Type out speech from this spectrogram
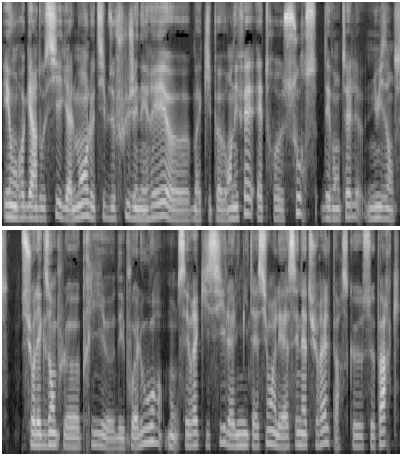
Et on regarde aussi également le type de flux générés euh, bah, qui peuvent en effet être source d'éventuelles nuisances. Sur l'exemple pris des poids lourds, bon, c'est vrai qu'ici, la limitation, elle est assez naturelle parce que ce parc,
